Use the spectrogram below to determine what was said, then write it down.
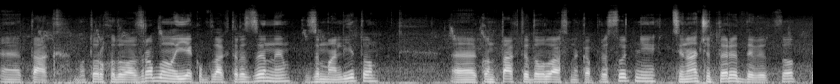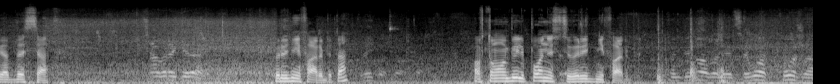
Е, так, мотор ходова зроблена, є комплект резини, зима літо. Е, контакти до власника присутні. Ціна 4950. В рідній фарбі, так? Автомобіль повністю в рідній фарбі. Комбіноване це от кожа.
